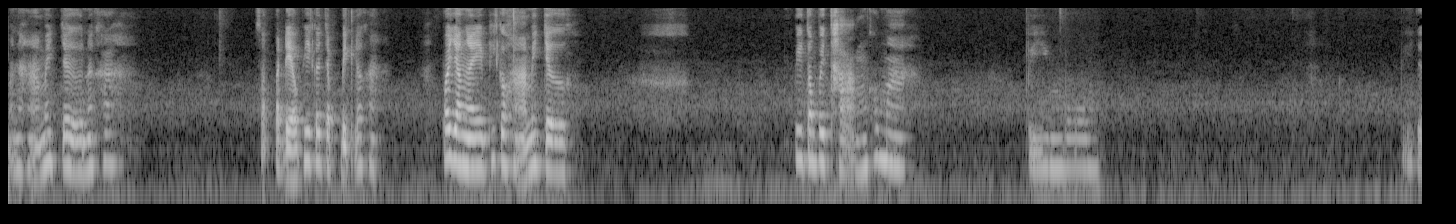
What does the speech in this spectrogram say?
มันหาไม่เจอนะคะ สักประเดี๋ยวพี่ก็จะปิดแล้วค่ะ เพราะยังไงพี่ก็หาไม่เจอ พี่ต้องไปถามเข้ามาฟิล์มโบมพี่จะ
